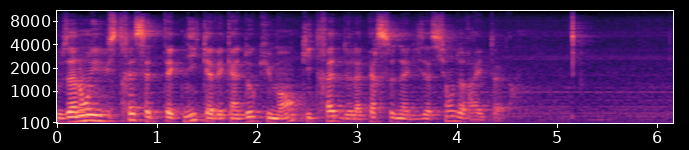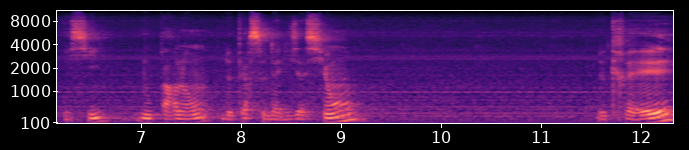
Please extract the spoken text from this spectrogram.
Nous allons illustrer cette technique avec un document qui traite de la personnalisation de Writer. Ici, nous parlons de personnalisation, de créer,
